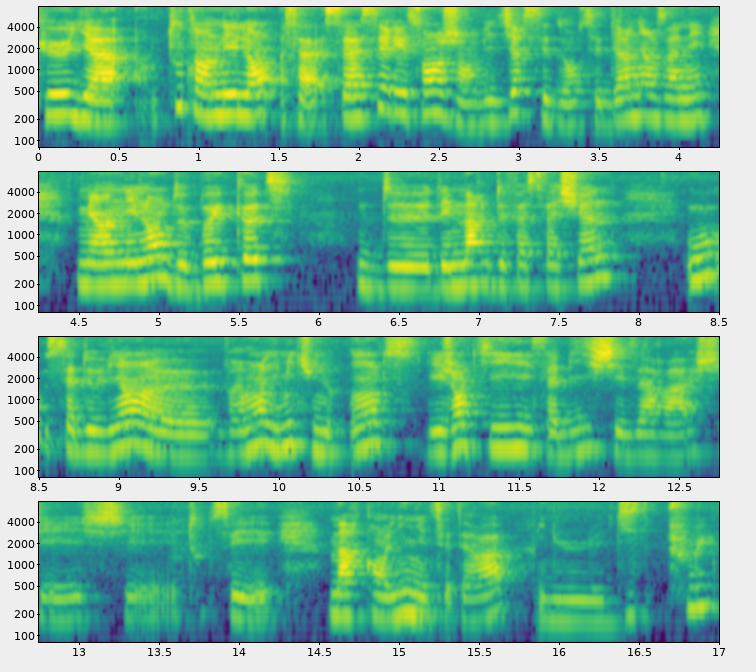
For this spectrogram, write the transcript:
qu'il y a tout un élan, c'est assez récent, j'ai envie de dire, c'est dans ces dernières années, mais un élan de boycott de, des marques de fast fashion. où ça devient euh, vraiment limite une honte. Les gens qui s'habillent chez Zara, chez, chez toutes ces marques en ligne, etc., ils ne le disent plus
